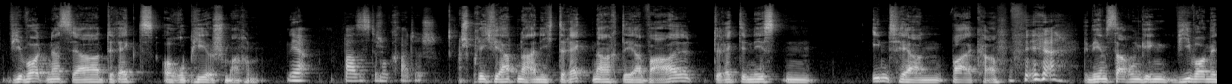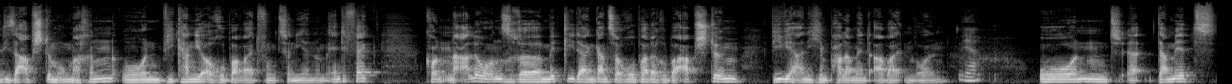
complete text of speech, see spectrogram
wir wollten das ja direkt europäisch machen. Ja, basisdemokratisch. Sprich, wir hatten eigentlich direkt nach der Wahl, direkt den nächsten internen Wahlkampf, ja. in dem es darum ging, wie wollen wir diese Abstimmung machen und wie kann die europaweit funktionieren. Und Im Endeffekt konnten alle unsere Mitglieder in ganz Europa darüber abstimmen, wie wir eigentlich im Parlament arbeiten wollen. Ja. Und äh, damit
